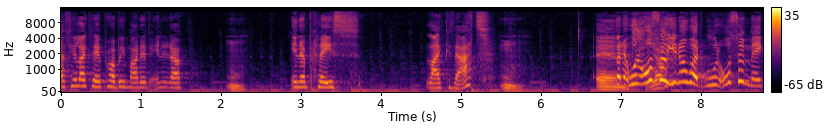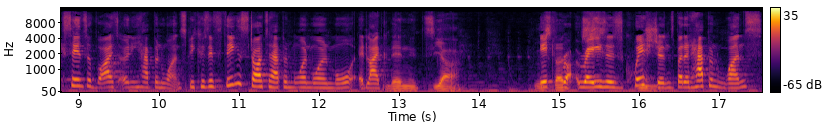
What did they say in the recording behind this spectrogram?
I feel like they probably might have ended up Mm. in a place like that. Mm. And But it would also, yeah. you know what, it would also make sense of why it's only happened once. Because if things start to happen more and more and more, it like then it's yeah. You'll it ra- raises questions. But it happened once.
